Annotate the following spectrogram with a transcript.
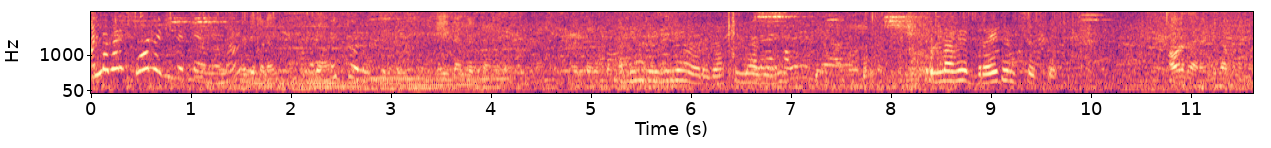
அந்த மாதிரி ஸ்டோன் வச்சு தெரியலையாங்கண்ணா எது? மேடம் ரெண்டு ஸ்டோன் வச்சுருக்கு எயிட் ஹண்ட்ரட் தான் வருதா ஃபுல்லாகவே ஃபுல்லாகவே ப்ரைடல் செட்டு அவ்வளோதான் ரெண்டு தான் மேடம்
